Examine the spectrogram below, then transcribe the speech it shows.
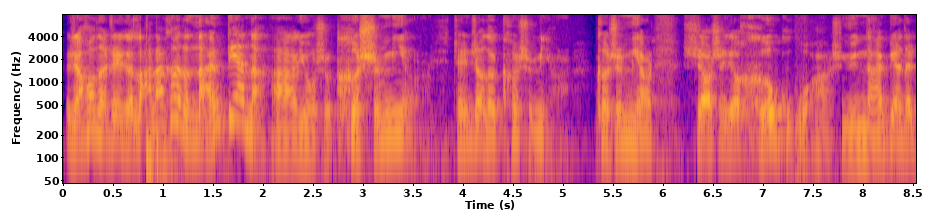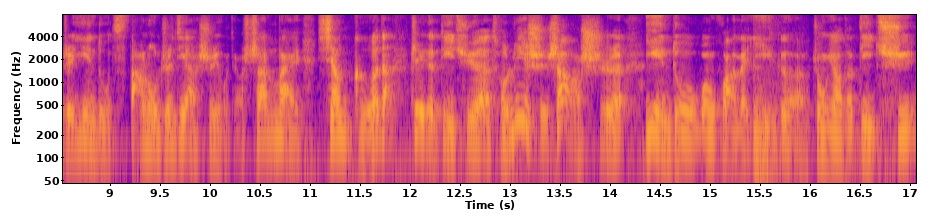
然后呢，这个拉达克的南边呢，啊，又是克什米尔，真正的克什米尔。克什米尔实际上是一条河谷啊，与南边的这印度次大陆之间啊是有条山脉相隔的。这个地区啊，从历史上是印度文化的一个重要的地区，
